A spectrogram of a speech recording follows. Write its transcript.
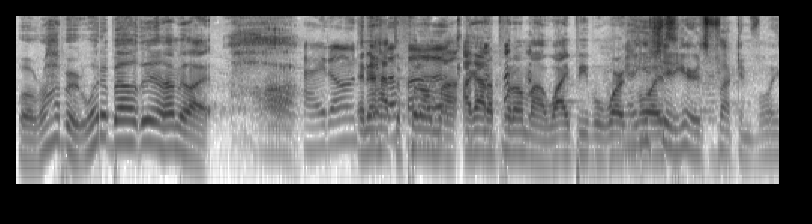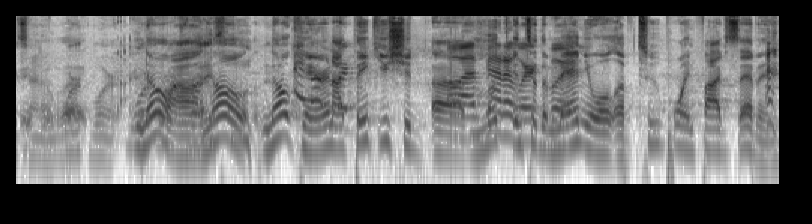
well, Robert, what about this? I'd be like, I don't. and I have a to put on my. I gotta put on my white people work Yeah, you voice. should hear his fucking voice on a work, work, work No, work uh, voice. no, no, Karen. I work- think you should uh, I've look into the voice. manual of 2.57.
